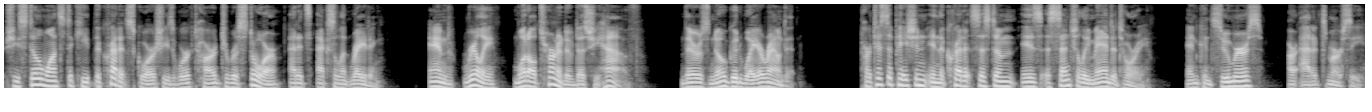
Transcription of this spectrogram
she still wants to keep the credit score she's worked hard to restore at its excellent rating. And really, what alternative does she have? There's no good way around it. Participation in the credit system is essentially mandatory, and consumers are at its mercy.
